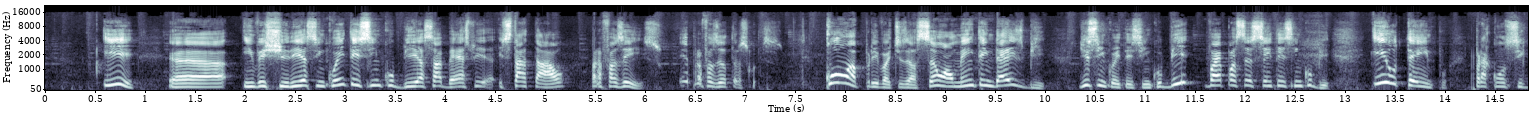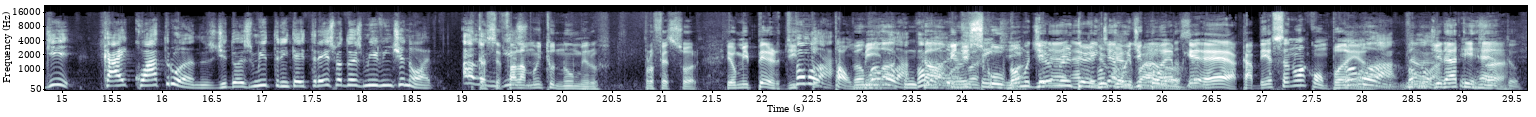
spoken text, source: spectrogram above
e eh, investiria 55 bi a Sabesp estatal para fazer isso e para fazer outras coisas. Com a privatização, aumenta em 10 bi. De 55 bi, vai para 65 bi. E o tempo para conseguir cai quatro anos, de 2033 para 2029. Além Então, você disso, fala muito número, professor. Eu me perdi Vamos lá, totalmente. vamos lá, vamos lá. Me desculpa. Vamos dire- Eu não é é que ruim de conta. Porque, é, a cabeça não acompanha. Vamos lá, vamos lá. Direto e reto.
